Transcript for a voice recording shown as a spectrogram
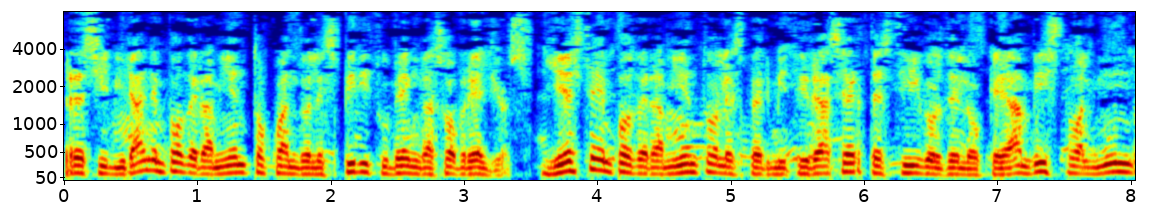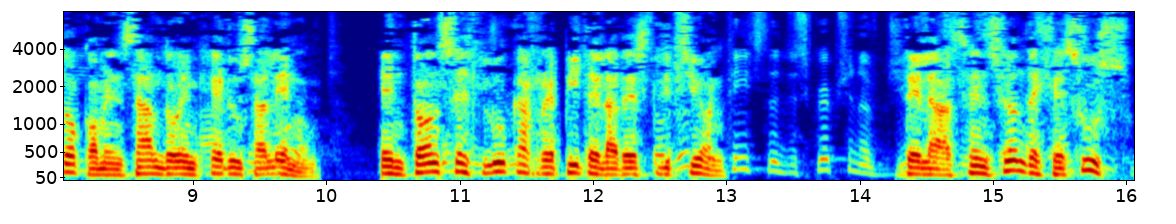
Recibirán empoderamiento cuando el Espíritu venga sobre ellos, y este empoderamiento les permitirá ser testigos de lo que han visto al mundo comenzando en Jerusalén. Entonces Lucas repite la descripción de la ascensión de Jesús,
